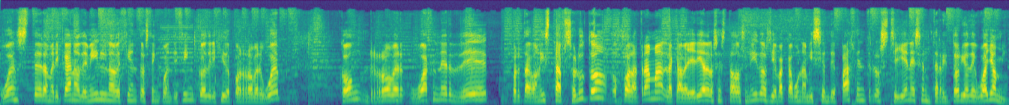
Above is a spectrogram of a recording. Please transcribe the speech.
western americano de 1955, dirigido por Robert Webb, con Robert Wagner de protagonista absoluto. Ojo a la trama, la caballería de los Estados Unidos lleva a cabo una misión de paz entre los Cheyennes en territorio de Wyoming.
